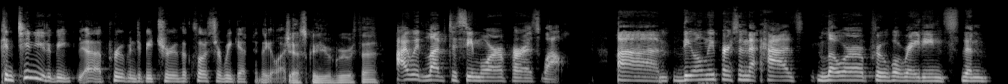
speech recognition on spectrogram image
continue to be uh, proven to be true, the closer we get to the election. Jessica, you agree with that? I would love to see more of her as well. Um, the only person that has lower approval ratings than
